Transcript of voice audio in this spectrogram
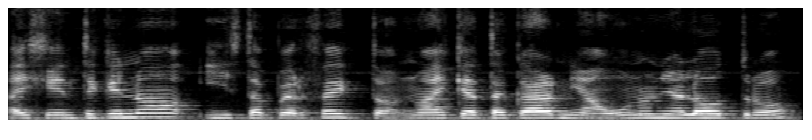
hay gente que no y está perfecto, no hay que atacar ni a uno ni al otro.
